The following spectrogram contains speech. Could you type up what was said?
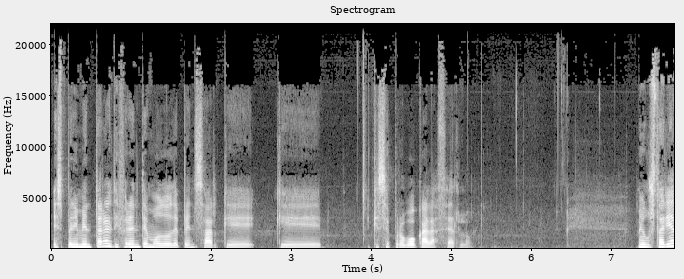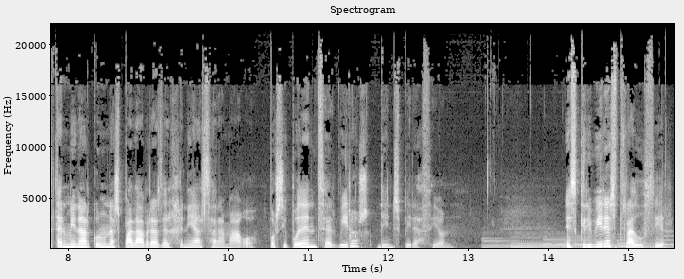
experimentar el diferente modo de pensar que, que, que se provoca al hacerlo. Me gustaría terminar con unas palabras del genial Saramago, por si pueden serviros de inspiración. Escribir es traducir,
